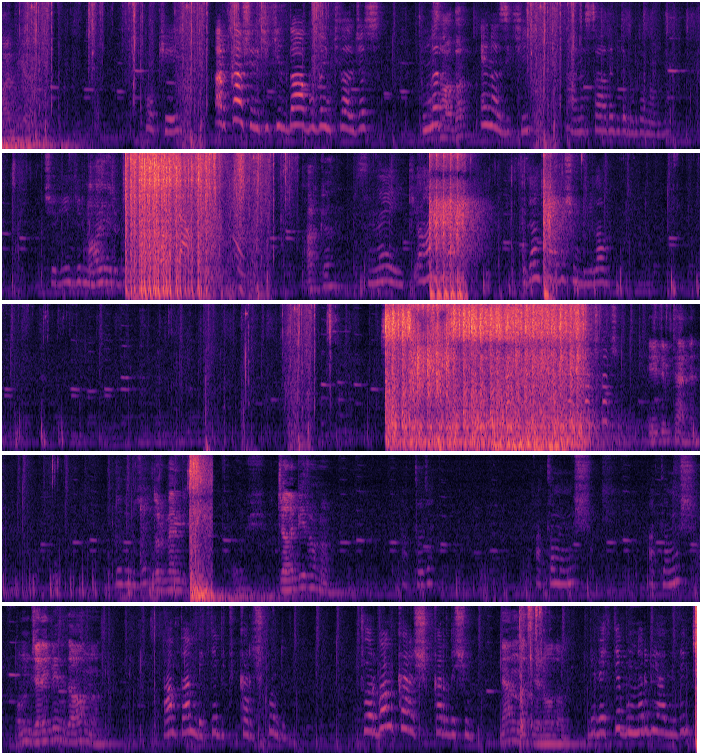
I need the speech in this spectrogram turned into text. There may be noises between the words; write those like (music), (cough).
Hadi gel. Okey. Arkadaşlar iki kill daha buradan kill alacağız. Bunlar Sağda. en az iki. Yani sağda bir de burada vardı. İçeriye girme. Hayır. Arka. Snake. Aha yılan. Yılan kardeşim bu yılan. Yedi bir tane. Gelemeyecek. Dur ben bir... Canı bir onun. Atladı. Atlamamış. Atlamış. Onun canı bir daha onun. Tamam tamam bekle bir tık karışık oldu. Çorba mı karışık kardeşim? Ne anlatıyorsun oğlum? Bir bekle bunları bir halledelim.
